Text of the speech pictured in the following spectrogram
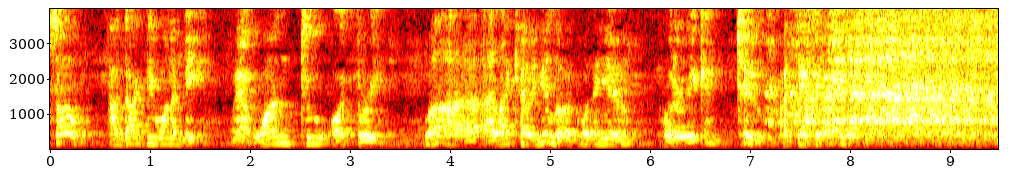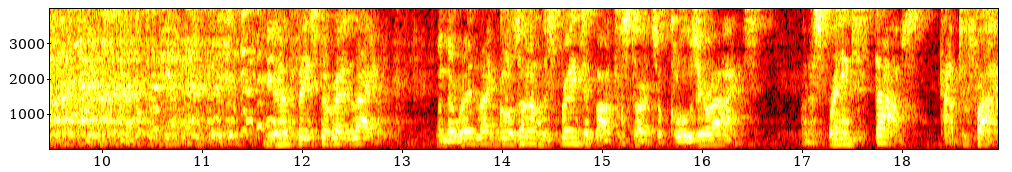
So, how dark do you want to be? We have one, two, or three. Well, uh, I like how you look. What are you? Puerto Rican. Two. I think a two. You're gonna face the red light. When the red light goes on, the spraying's about to start, so close your eyes. When the spraying stops, count to five.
